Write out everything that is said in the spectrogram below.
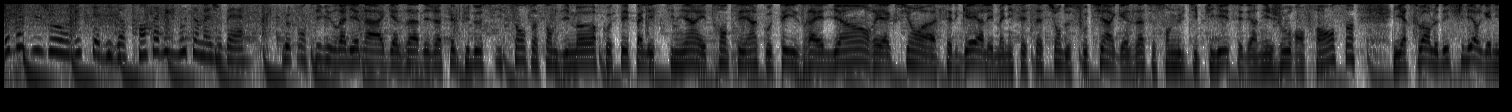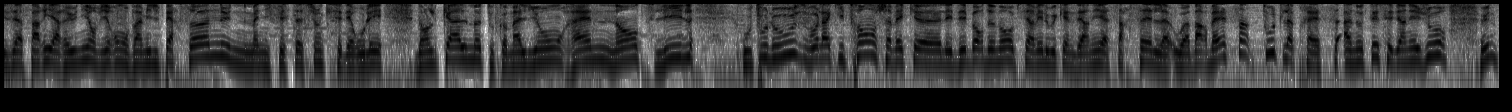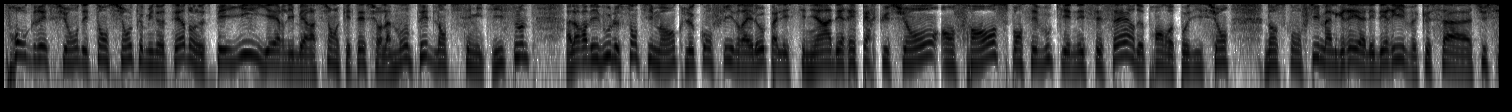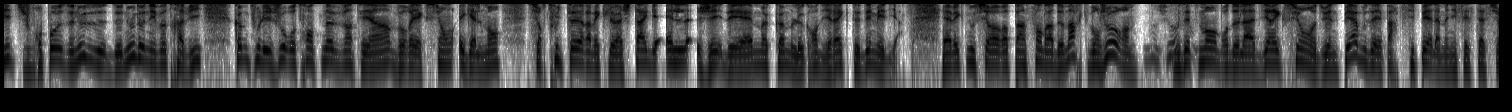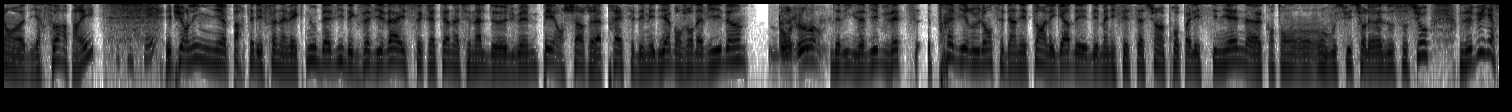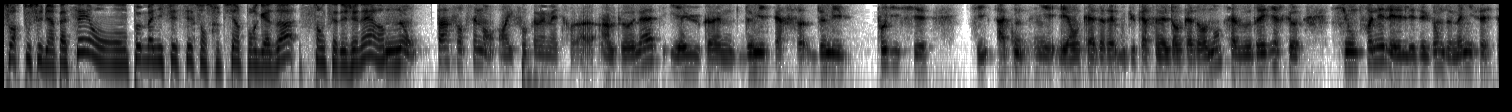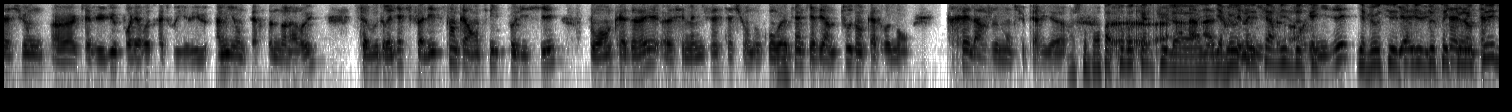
Le buzz du jour jusqu'à 10h30 avec vous Thomas Joubert. L'offensive israélienne à Gaza a déjà fait plus de 670 morts côté palestinien et 31 côté israélien. En réaction à cette guerre, les manifestations de soutien à Gaza se sont multipliées ces derniers jours en France. Hier soir, le défilé organisé à Paris a réuni environ 20 000 personnes. Une manifestation qui s'est déroulée dans le calme, tout comme à Lyon, Rennes, Nantes, Lille ou Toulouse. Voilà qui tranche avec euh, les débordements observés le week-end dernier à Sarcelles ou à Barbès. Toute la presse a noté ces derniers jours une progression des tensions communautaires dans notre pays. Hier, Libération enquêtait sur la montée de l'antisémitisme. Alors avez-vous le sentiment que le conflit israélo-palestinien a des répercussions en France? Pensez-vous qu'il est nécessaire de prendre position dans ce conflit malgré les dérives que ça suscite? Je vous propose de nous, de nous donner votre avis, comme tous les jours au 3921. Vos réactions également sur Twitter avec le hashtag LGD comme le grand direct des médias. Et avec nous sur Europe 1, Sandra Demarque, bonjour. Bonjour. Vous êtes membre de la direction du NPA, vous avez participé à la manifestation euh, d'hier soir à Paris. Et puis en ligne par téléphone avec nous, David Xavier Weiss, secrétaire national de l'UMP en charge de la presse et des médias. Bonjour David. Bonjour. David Xavier, vous êtes très virulent ces derniers temps à l'égard des, des, manifestations pro-palestiniennes euh, quand on, on, vous suit sur les réseaux sociaux. Vous avez vu hier soir tout s'est bien passé, on, on, peut manifester son soutien pour Gaza sans que ça dégénère hein? Non, pas forcément. Alors, il faut quand même être euh, un peu honnête. Il y a eu quand même 2000 personnes, 2000 policiers qui accompagnaient et encadraient, ou du personnel d'encadrement, ça voudrait dire que si on prenait les, les exemples de manifestations euh, qui avaient eu lieu pour les retraites, où il y avait eu un million de personnes dans la rue, ça voudrait dire qu'il fallait 140 000 policiers pour encadrer euh, ces manifestations. Donc on voit bien qu'il y avait un taux d'encadrement très largement supérieur. Je comprends pas trop votre calcul. Euh, à, à il y avait aussi les services de organisés. il y avait aussi les services de sécurité.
